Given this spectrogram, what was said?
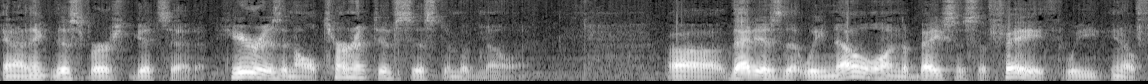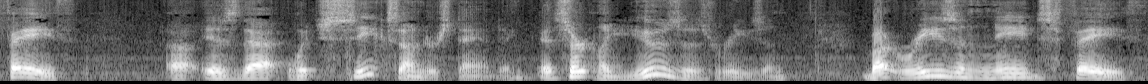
And I think this verse gets at it. Here is an alternative system of knowing. Uh, that is, that we know on the basis of faith. We, you know, faith uh, is that which seeks understanding. It certainly uses reason, but reason needs faith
